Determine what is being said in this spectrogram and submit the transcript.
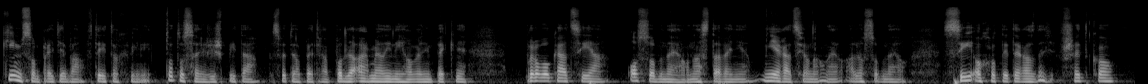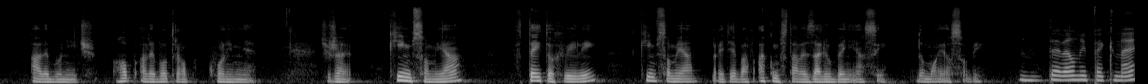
Kým som pre teba v tejto chvíli? Toto sa Ježiš pýta svätého Petra, podľa Armelínyho veľmi pekne provokácia osobného nastavenia, nie racionálneho, ale osobného. Si ochotný teraz dať všetko alebo nič. Hop alebo trop kvôli mne. Čiže kým som ja v tejto chvíli, kým som ja pre teba, v akom stave zalúbenia si do mojej osoby. Mm, to je veľmi pekné.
